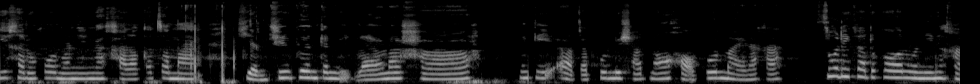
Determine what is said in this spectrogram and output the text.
ดีค่ะทุกคนวันนี้นะคะเราก็จะมาเขียนชื่อเพื่อนกันอีกแล้วนะคะ เมื่อกี้อาจจะพูดไม่ชัดเนาะขอพูดใหม่นะคะ สวัสดีค่ะทุกคนวันนี้นะคะ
